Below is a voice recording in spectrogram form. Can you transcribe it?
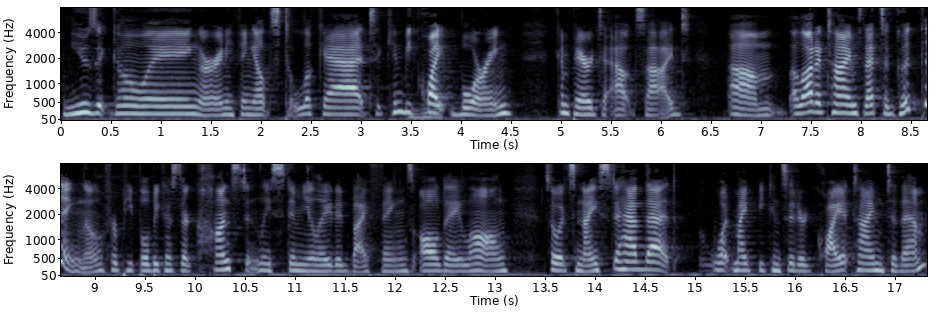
music going or anything else to look at, it can be quite boring compared to outside. Um, a lot of times that's a good thing, though, for people because they're constantly stimulated by things all day long. So it's nice to have that, what might be considered quiet time to them,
